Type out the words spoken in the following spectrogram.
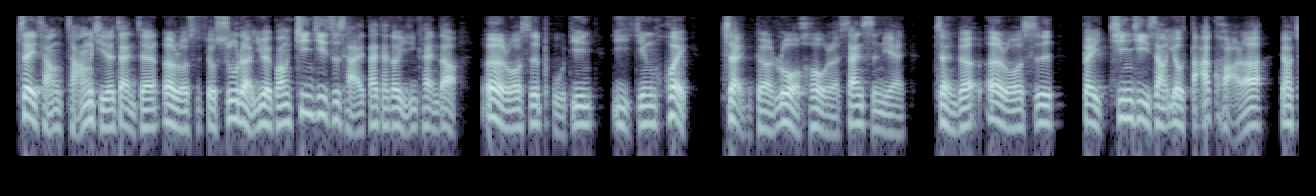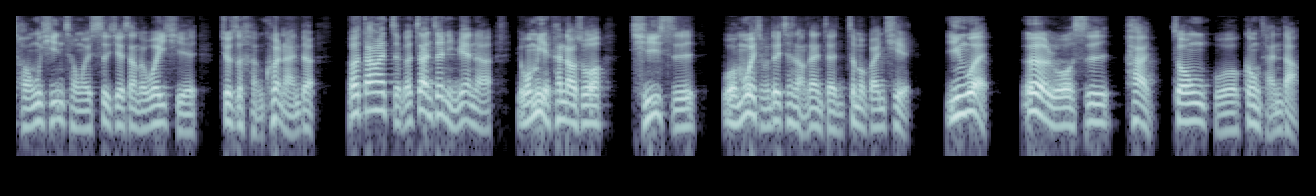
这场长期的战争，俄罗斯就输了，因为光经济制裁，大家都已经看到，俄罗斯普丁已经会整个落后了三十年，整个俄罗斯被经济上又打垮了，要重新成为世界上的威胁，就是很困难的。而当然，整个战争里面呢，我们也看到说，其实我们为什么对这场战争这么关切？因为俄罗斯和中国共产党。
